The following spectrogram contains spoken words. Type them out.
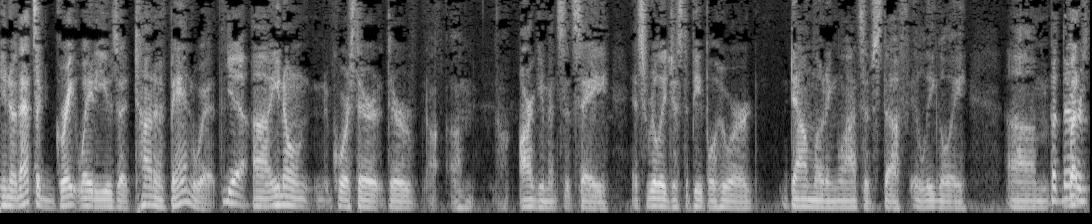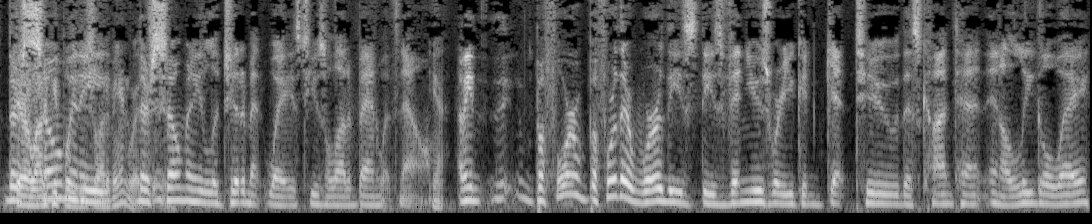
you know that's a great way to use a ton of bandwidth. Yeah. Uh, you know, of course, there there are um, arguments that say it's really just the people who are downloading lots of stuff illegally. Um, But there's there's there are a lot so of people many who use a lot of bandwidth. there's too. so many legitimate ways to use a lot of bandwidth now. Yeah. I mean, th- before before there were these these venues where you could get to this content in a legal way,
